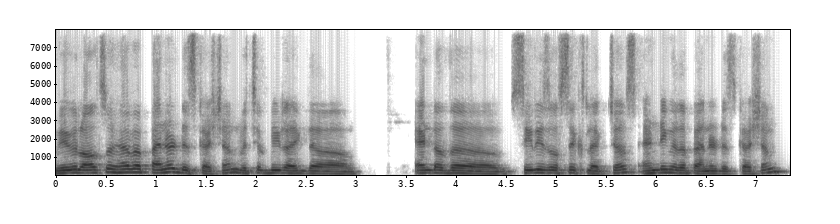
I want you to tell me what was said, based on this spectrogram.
we will also have a panel discussion, which will be like the end of the series of six lectures, ending with a panel discussion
